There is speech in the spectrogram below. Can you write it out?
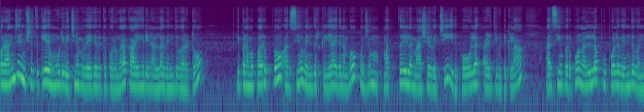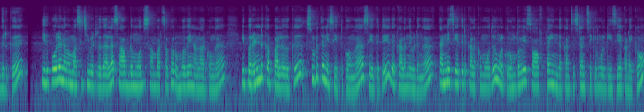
ஒரு அஞ்சு நிமிஷத்துக்கு இதை மூடி வச்சு நம்ம வேக வைக்க போகிறோங்க காய்கறி நல்லா வெந்து வரட்டும். இப்போ நம்ம பருப்பும் அரிசியும் வெந்திருக்கு இல்லையா? இதை நம்ம கொஞ்சம் மத்து இல்லை மேஷர் வச்சு இது போல் அழுத்தி விட்டுக்கலாம். அரிசியும் பருப்பும் நல்லா பூ போல் வெந்து வந்திருக்கு. இது போல் நம்ம மசிச்சு விடுறதால சாப்பிடும் போது சாம்பார் சாதம் ரொம்பவே நல்லாயிருக்குங்க இப்போ ரெண்டு கப் அளவுக்கு சுடு தண்ணி சேர்த்துக்கோங்க. சேர்த்துட்டு இதை கலந்து விடுங்க. தண்ணி சேர்த்துட்டு கலக்கும் போது உங்களுக்கு ரொம்பவே சாஃப்டாக இந்த கன்சிஸ்டன்சிக்கு உங்களுக்கு ஈஸியாக கிடைக்கும்.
